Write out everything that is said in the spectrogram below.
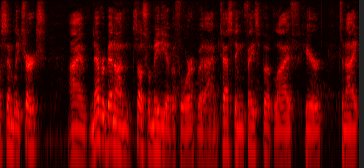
Assembly Church. I've never been on social media before, but I'm testing Facebook Live here tonight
